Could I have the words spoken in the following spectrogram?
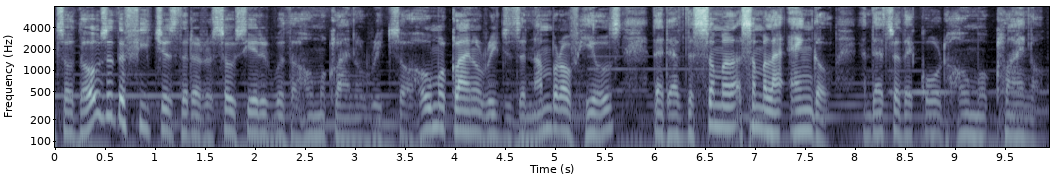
And so those are the features that are associated with a homoclinal ridge. So a homoclinal ridge is a number of hills that have the similar, similar angle and that's why they're called homoclinal.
